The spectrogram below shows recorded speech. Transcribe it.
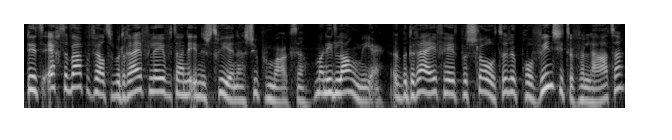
Dit echte Wapenveldse bedrijf levert aan de industrie en aan supermarkten. Maar niet lang meer. Het bedrijf heeft besloten de provincie te verlaten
